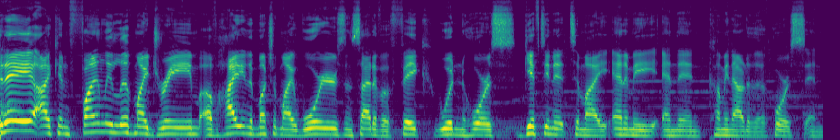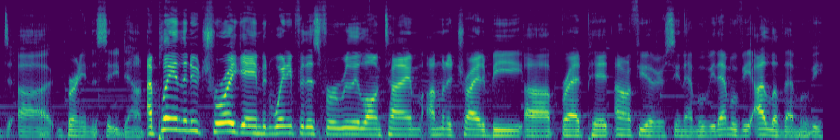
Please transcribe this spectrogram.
Today, I can finally live my dream of hiding a bunch of my warriors inside of a fake wooden horse, gifting it to my enemy, and then coming out of the horse and uh, burning the city down. I'm playing the new Troy game, been waiting for this for a really long time. I'm gonna try to be uh, Brad Pitt. I don't know if you've ever seen that movie. That movie, I love that movie.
